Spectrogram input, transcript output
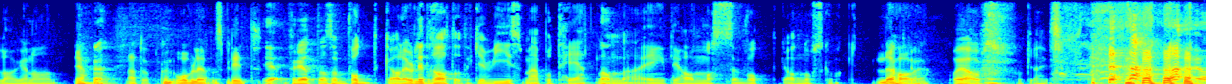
lager en annen. ja, nettopp. Du kan overleve på sprit. Ja, fordi at altså, vodka Det er jo litt rart at ikke vi som er potetlandet, egentlig har masse vodka. Norsk vodka. Det har vi. Å ja, ok. ja,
